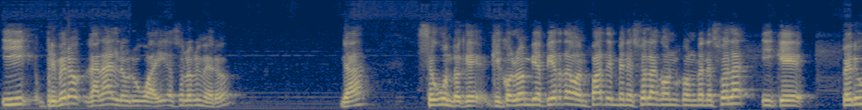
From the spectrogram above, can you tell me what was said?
y primero ganarle a Uruguay, eso es lo primero, ¿ya? Segundo, que, Colombia pierda o empate en Venezuela con, Venezuela y que Perú,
